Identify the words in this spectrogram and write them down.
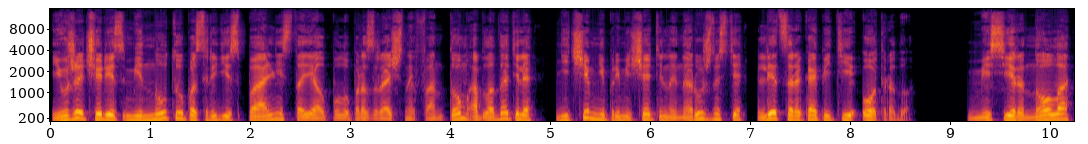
И уже через минуту посреди спальни стоял полупрозрачный фантом обладателя ничем не примечательной наружности лет 45 от роду. Мессир Нола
